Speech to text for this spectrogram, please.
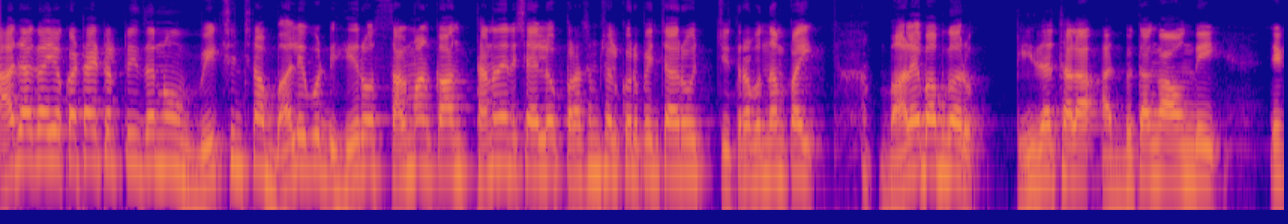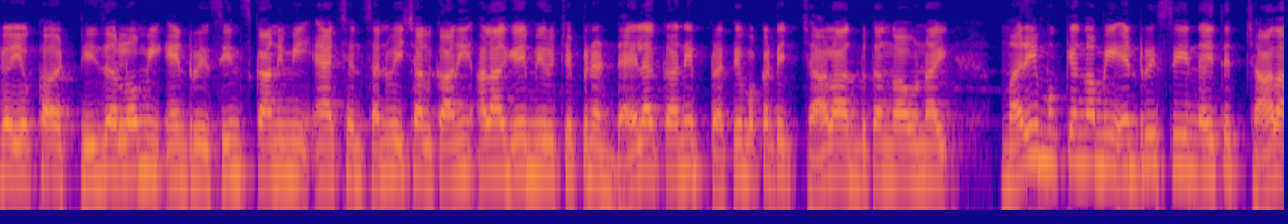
తాజాగా ఈ యొక్క టైటిల్ టీజర్ను వీక్షించిన బాలీవుడ్ హీరో సల్మాన్ ఖాన్ తనదైన శైలిలో ప్రశంసలు కురిపించారు చిత్రబృందంపై. బాలయ్య బాబు గారు టీజర్ చాలా అద్భుతంగా ఉంది. ఇక ఈ యొక్క టీజర్లో మీ ఎంట్రీ సీన్స్ కానీ మీ యాక్షన్ సన్నివేశాలు కానీ అలాగే మీరు చెప్పిన డైలాగ్ కానీ ప్రతి ఒక్కటి చాలా అద్భుతంగా ఉన్నాయి. మరీ ముఖ్యంగా మీ ఎంట్రీ సీన్ అయితే చాలా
